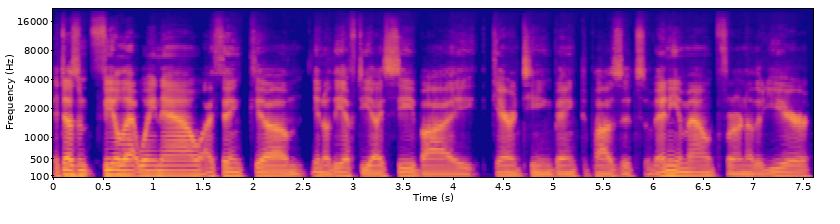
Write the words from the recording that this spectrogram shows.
It doesn't feel that way now. I think um, you know the FDIC by guaranteeing bank deposits of any amount for another year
